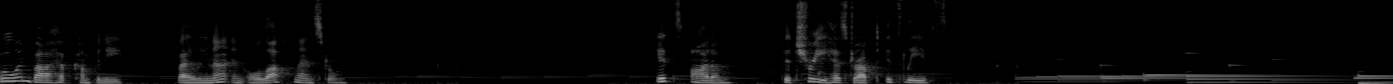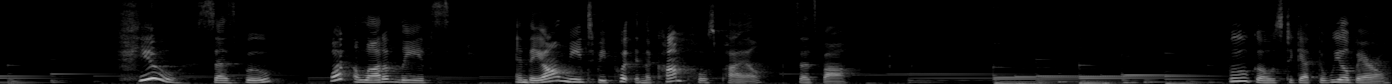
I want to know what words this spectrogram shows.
Boo and Baa Have Company by Lena and Olof Landstrom. It's autumn. The tree has dropped its leaves. Phew, says Boo. What a lot of leaves. And they all need to be put in the compost pile, says Baa. Boo goes to get the wheelbarrow.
